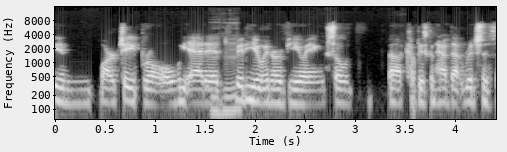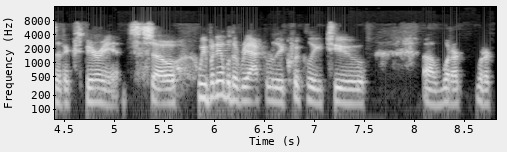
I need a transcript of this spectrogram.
in March, April. We added mm-hmm. video interviewing, so uh, companies can have that richness of experience. So we've been able to react really quickly to uh, what our what our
